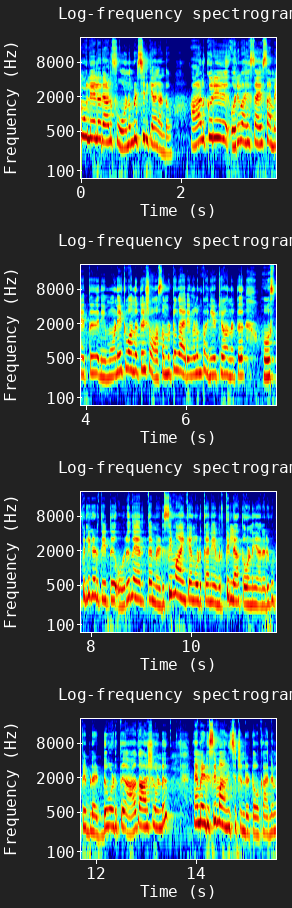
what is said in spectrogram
മൂലയിൽ ഒരാൾ ഫോണും പിടിച്ചിരിക്കണം കണ്ടോ? ആൾക്കൊരു ഒരു വയസ്സായ സമയത്ത് ന്യൂമോണിയൊക്കെ വന്നിട്ട് ശ്വാസം മുട്ടും കാര്യങ്ങളും പനിയൊക്കെ വന്നിട്ട് ഹോസ്പിറ്റലിൽ കിടത്തിയിട്ട് ഒരു നേരത്തെ മെഡിസിൻ വാങ്ങിക്കാൻ കൊടുക്കാൻ നിവൃത്തില്ലാത്തതുകൊണ്ട് ഞാനൊരു കുപ്പി ബ്ലഡ് കൊടുത്ത് ആ കാശ് കൊണ്ട് ഞാൻ മെഡിസിൻ വാങ്ങിച്ചിട്ടുണ്ട് കേട്ടോ കാരണം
